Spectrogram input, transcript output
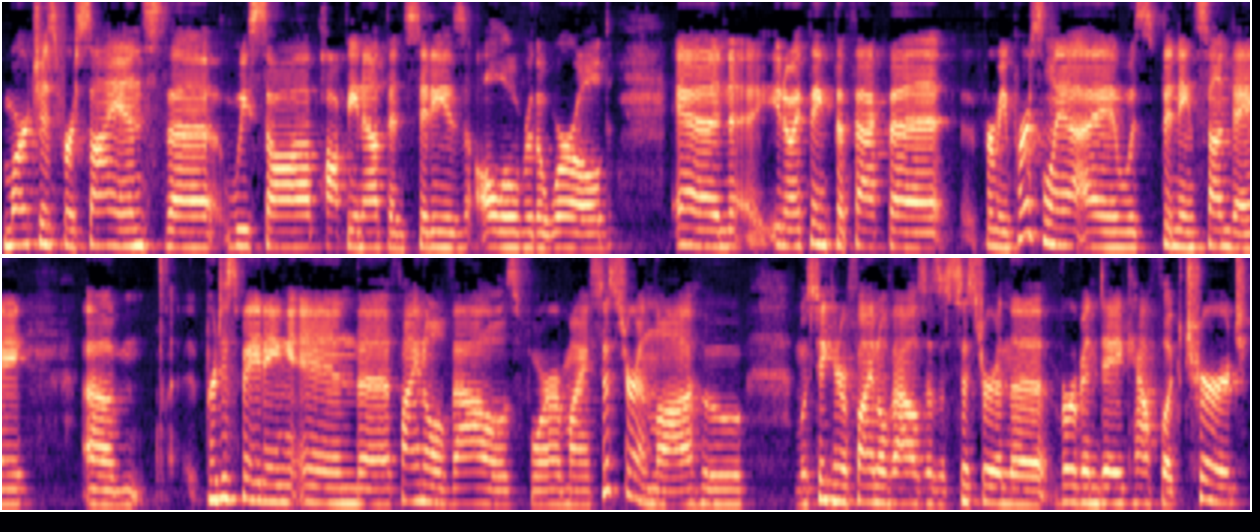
marches for science that we saw popping up in cities all over the world. And, you know, I think the fact that for me personally, I was spending Sunday um, participating in the final vows for my sister in law, who was taking her final vows as a sister in the Verbum Dei Catholic Church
